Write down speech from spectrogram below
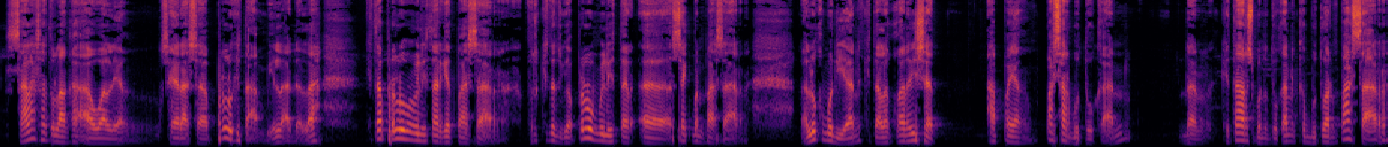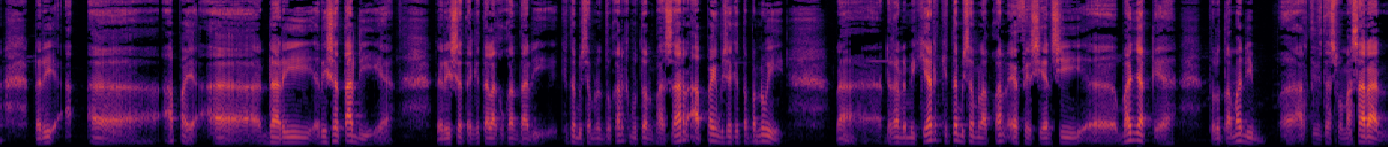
salah satu langkah awal yang saya rasa perlu kita ambil adalah kita perlu memilih target pasar. Terus kita juga perlu memilih uh, segmen pasar. Lalu kemudian kita lakukan riset apa yang pasar butuhkan, dan kita harus menentukan kebutuhan pasar dari uh, apa ya uh, dari riset tadi ya dari riset yang kita lakukan tadi. Kita bisa menentukan kebutuhan pasar apa yang bisa kita penuhi. Nah dengan demikian kita bisa melakukan efisiensi uh, banyak ya terutama di uh, aktivitas pemasaran.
